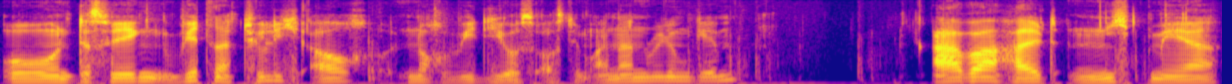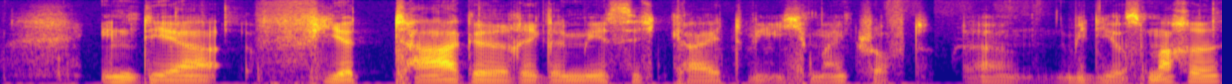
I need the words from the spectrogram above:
Und deswegen wird es natürlich auch noch Videos aus dem anderen Realm geben aber halt nicht mehr in der vier Tage Regelmäßigkeit, wie ich Minecraft äh, Videos mache.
